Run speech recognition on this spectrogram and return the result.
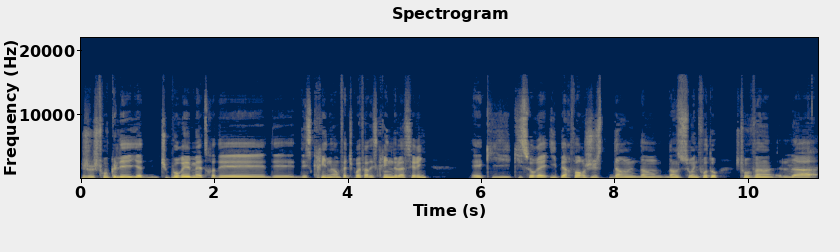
je, je trouve que les, il y a, tu pourrais mettre des, des, des screens. En fait, tu pourrais faire des screens de la série et qui qui serait hyper fort juste dans dans dans sur une photo je trouve enfin, la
